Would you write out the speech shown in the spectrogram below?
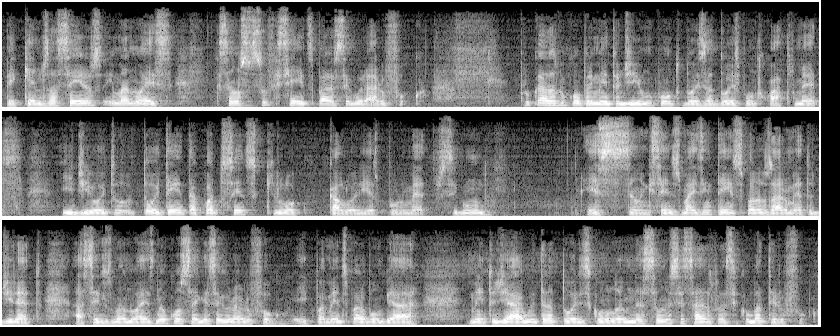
pequenos aceiros e manuais são suficientes para segurar o fogo. Por causa do comprimento de 1.2 a 2.4 metros e de 80 a 400 quilocalorias por metro segundo, esses são incêndios mais intensos para usar o método direto. Aceiros manuais não conseguem segurar o fogo. Equipamentos para bombeamento de água e tratores com lâminas são necessários para se combater o fogo.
